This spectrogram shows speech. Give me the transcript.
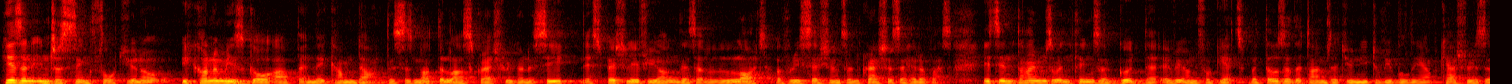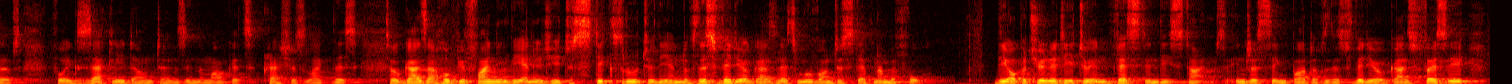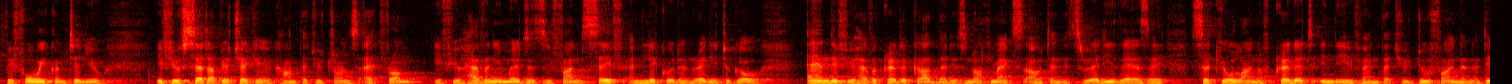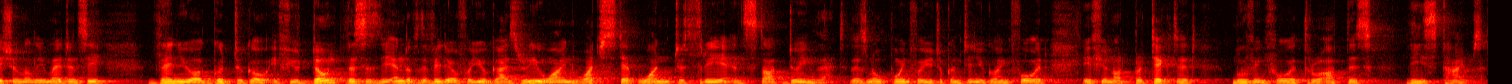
Here's an interesting thought. You know, economies go up and they come down. This is not the last crash we're going to see, especially if you're young. There's a lot of recessions and crashes ahead of us. It's in times when things are good that everyone forgets, but those are the times that you need to be building up cash reserves for exactly downturns in the markets, crashes like this. So, guys, I hope you're finding the energy to stick through to the end of this video, guys. Let's move on to step number four the opportunity to invest in these times. Interesting part of this video. Guys, firstly, before we continue, if you've set up your checking account that you transact from, if you have an emergency fund safe and liquid and ready to go, and if you have a credit card that is not maxed out and it's ready there's a secure line of credit in the event that you do find an additional emergency, then you are good to go. If you don't, this is the end of the video for you guys. Rewind, watch step one to three and start doing that. There's no point for you to continue going forward if you're not protected moving forward throughout this these times.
